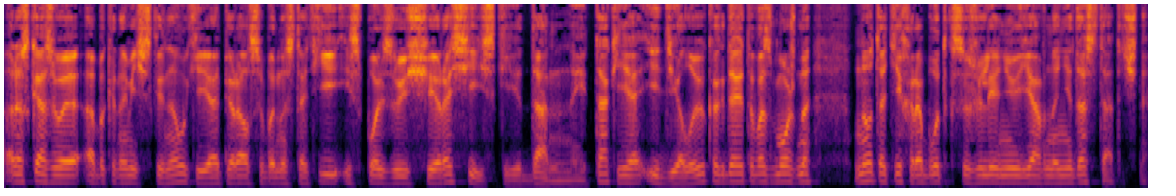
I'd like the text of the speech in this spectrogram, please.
Рассказывая об экономической науке, я опирался бы на статьи, использующие российские данные. Так я и делаю, когда это возможно, но таких работ, к сожалению, явно недостаточно.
